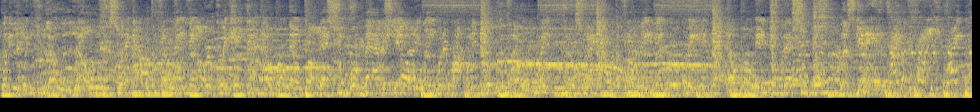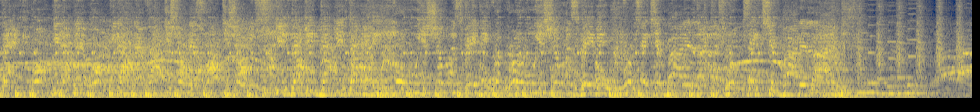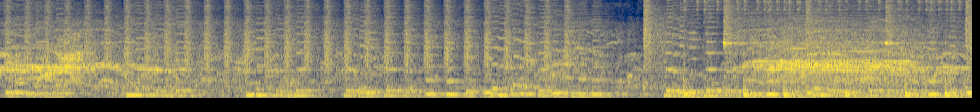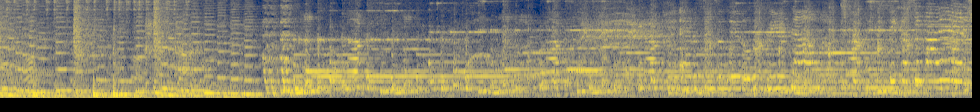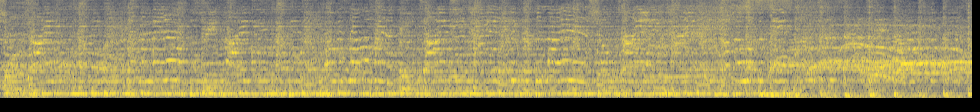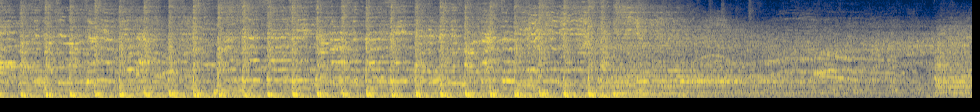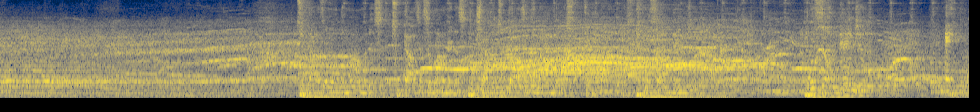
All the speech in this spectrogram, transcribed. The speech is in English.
I'm gonna Everything's 2,000 on thermometers, 2,000 surrounding us. Travel 2,000 kilometers, 10 kilometers. What's up, danger? What's up, danger? Hey.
